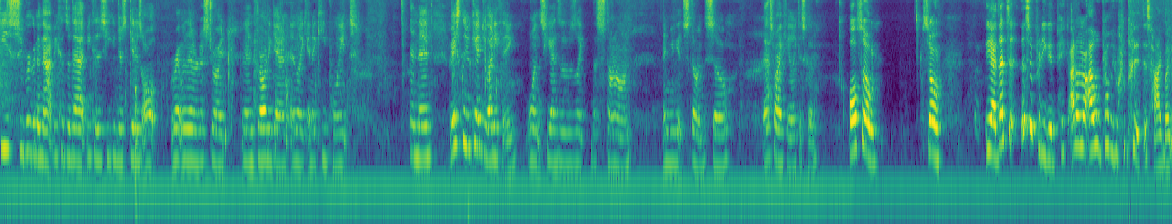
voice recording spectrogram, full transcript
he's super good in that because of that. Because he can just get his alt right when they're destroyed, and then throw it again, and like in a key point, and then basically you can't do anything once he has those like the stun on, and you get stunned. So that's why I feel like it's good. Also, so yeah, that's a, that's a pretty good pick. I don't know. I would probably wouldn't put it this high, but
